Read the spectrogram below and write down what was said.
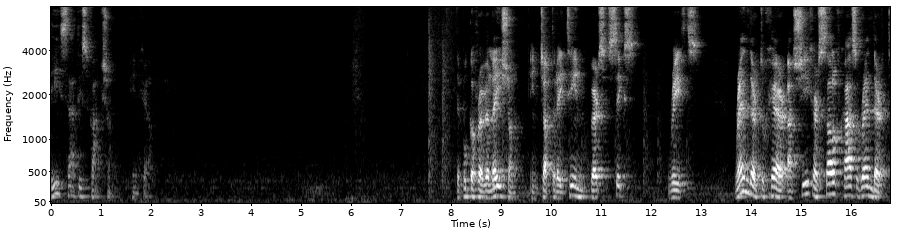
dissatisfaction in hell. The book of Revelation in chapter 18, verse 6 reads, Render to her as she herself has rendered,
